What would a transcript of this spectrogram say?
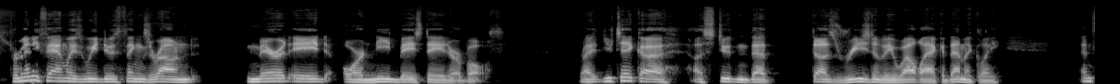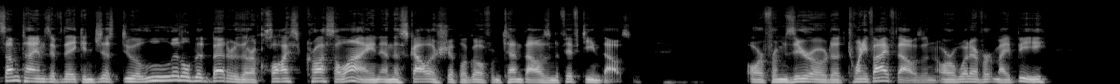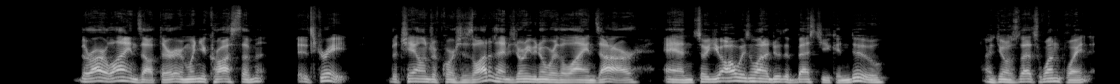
For many families, we do things around merit aid or need based aid or both, right? You take a, a student that does reasonably well academically and sometimes, if they can just do a little bit better, they'll cross, a line and the scholarship will go from 10,000 to 15,000 or from zero to 25,000 or whatever it might be. There are lines out there. And when you cross them, it's great. The challenge, of course, is a lot of times you don't even know where the lines are. And so you always want to do the best you can do. And, you know, so that's one point.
